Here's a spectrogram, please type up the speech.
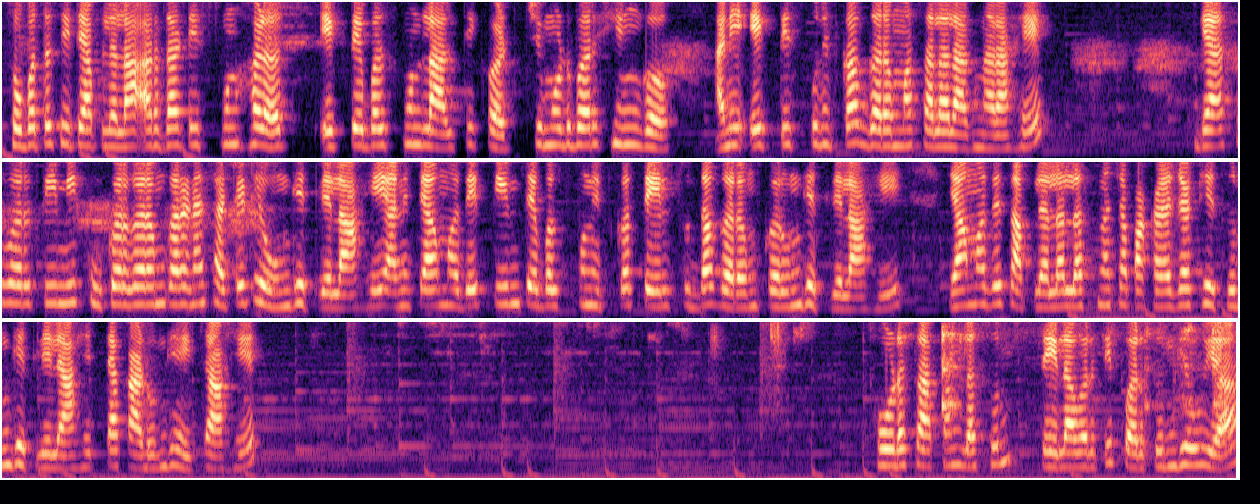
सोबतच इथे आपल्याला अर्धा टीस्पून हळद एक टेबलस्पून लाल तिखट चिमूटभर हिंग आणि एक टीस्पून इतका गरम मसाला लागणार आहे. गॅसवरती मी कुकर गरम करण्यासाठी ठेवून घेतलेला आहे आणि त्यामध्ये तीन टेबलस्पून इतकं तेल सुद्धा गरम करून घेतलेलं आहे. यामध्येच आपल्याला लसणाच्या पाकळ्या ज्या ठेचून घेतलेल्या आहेत त्या काढून घ्यायच्या आहेत. थोडस आपण लसूण तेलावरती परतून घेऊया.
